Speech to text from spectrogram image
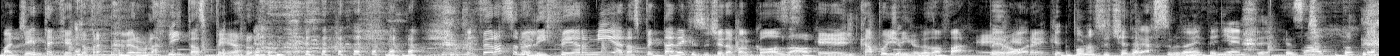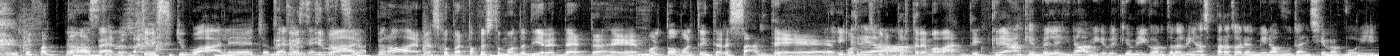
ma gente che dovrebbe avere una vita spero però sono lì fermi ad aspettare che succeda qualcosa o che il capo gli Che- dica cosa fare Per E- ore, che può non succedere assolutamente niente. esatto è Però è fantastico bello, tutti vestiti uguali, cioè tutti mega vestiti organizzazione. uguali. Però abbiamo scoperto questo mondo di Red Dead. È molto, molto interessante. E Port- crea- Lo porteremo avanti. Crea anche belle dinamiche perché io mi ricordo la prima sparatoria almeno avuta insieme a voi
